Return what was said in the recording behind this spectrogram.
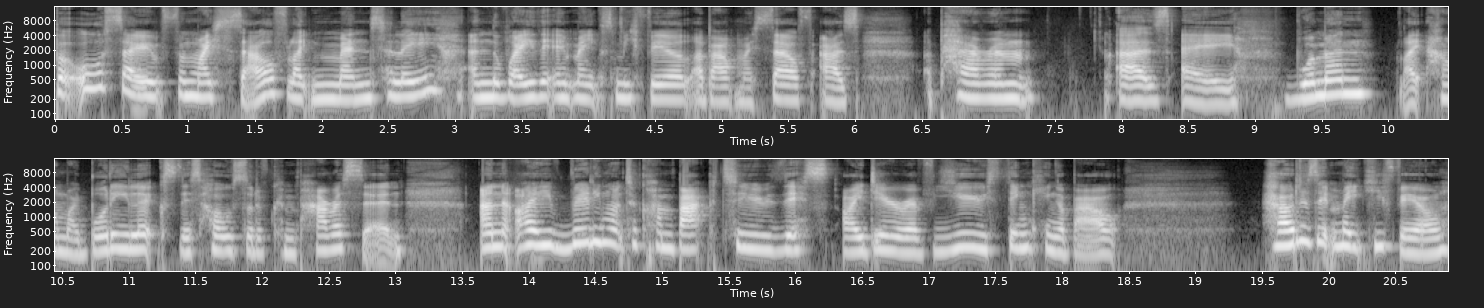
But also for myself, like mentally, and the way that it makes me feel about myself as a parent, as a woman like how my body looks, this whole sort of comparison. And I really want to come back to this idea of you thinking about how does it make you feel?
